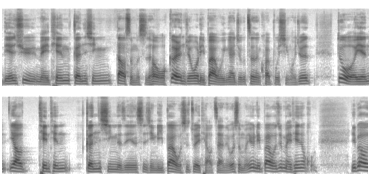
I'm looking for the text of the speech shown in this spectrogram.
连续每天更新到什么时候？我个人觉得我礼拜五应该就真的快不行。我觉得对我而言，要天天更新的这件事情，礼拜五是最挑战的。为什么？因为礼拜五就每天，礼拜五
